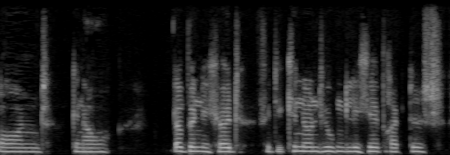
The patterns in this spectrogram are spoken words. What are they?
Und genau, da bin ich halt für die Kinder und Jugendliche praktisch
